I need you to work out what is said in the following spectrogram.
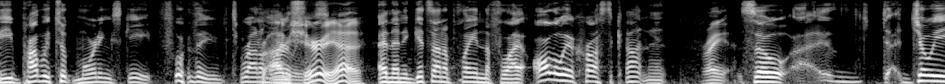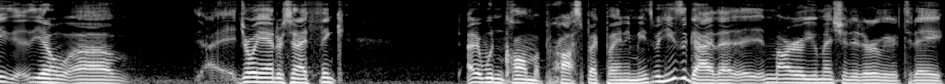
he probably took morning skate for the Toronto Marlies. I'm sure. Yeah, And then he gets on a plane to fly all the way across the continent. Right. So, uh, Joey, you know, uh, Joey Anderson, I think I wouldn't call him a prospect by any means, but he's a guy that uh, Mario. You mentioned it earlier today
